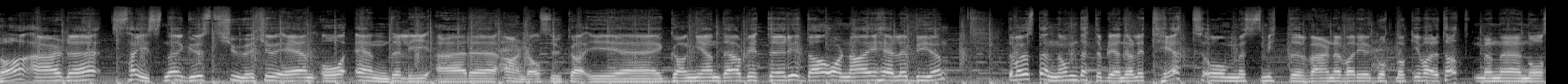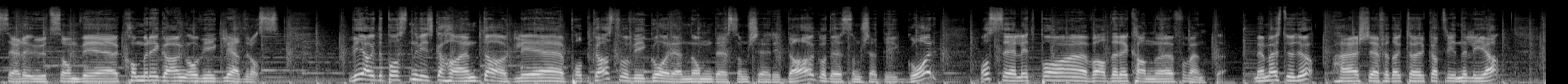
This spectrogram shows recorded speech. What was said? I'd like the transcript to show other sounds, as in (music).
Da er det 16. august 2021, og endelig er eh, Arendalsuka i eh, gang igjen. Det har blitt eh, rydda og ordna i hele byen. Det var jo spennende om dette ble en realitet, om smittevernet var godt nok ivaretatt, men nå ser det ut som vi kommer i gang, og vi gleder oss. Vi i Agderposten vi skal ha en daglig podkast hvor vi går gjennom det som skjer i dag, og det som skjedde i går, og ser litt på hva dere kan forvente. Med meg i studio har er sjefredaktør Katrine Lia.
